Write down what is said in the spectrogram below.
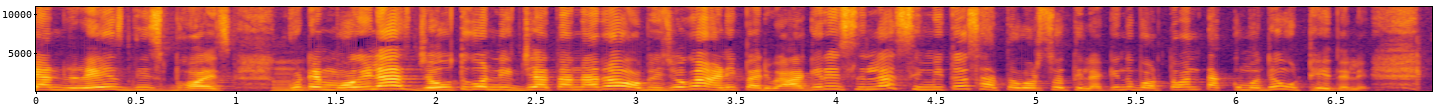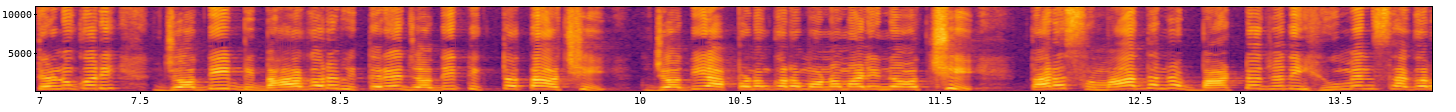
can raise this voice ଗୋଟେ ମହିଳା ଯୌତୁକ ନିର୍ଯାତନାର ଅଭିଯୋଗ ଆଣିପାରିବ ଆଗରେ ଥିଲା ସୀମିତ ସାତ ବର୍ଷ ଥିଲା କିନ୍ତୁ ବର୍ତ୍ତମାନ ତାକୁ ମଧ୍ୟ ଉଠାଇଦେଲେ ତେଣୁକରି ଯଦି ବିଭାଘର ଭିତରେ ଯଦି ତିକ୍ତତା ଅଛି ଯଦି ଆପଣଙ୍କର ମନମାଳିନ ଅଛି তার সমাধান বাট যদি হ্যুমেন্স সাগর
